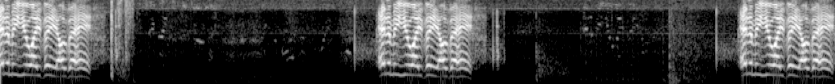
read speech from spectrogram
Enemy UAV overhead. Enemy UAV overhead. Enemy UAV overhead.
